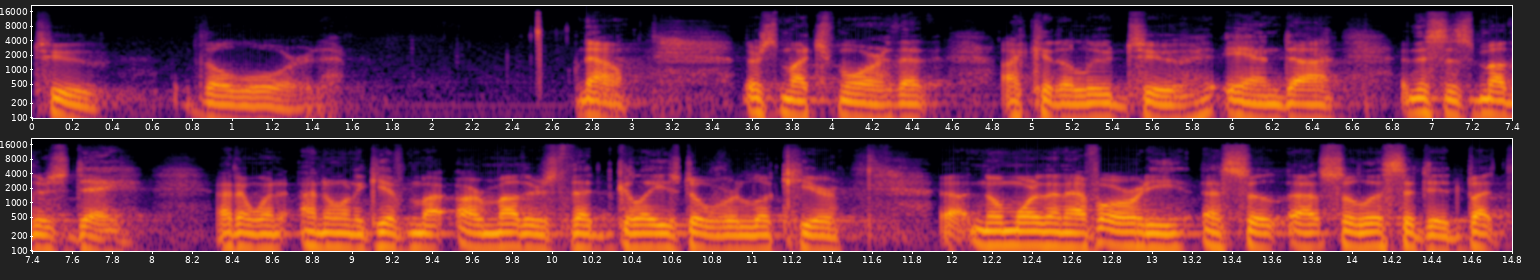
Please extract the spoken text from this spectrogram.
to the Lord. Now, there's much more that I could allude to, and, uh, and this is Mother's Day. I don't want, I don't want to give my, our mothers that glazed over look here, uh, no more than I've already uh, so, uh, solicited. But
